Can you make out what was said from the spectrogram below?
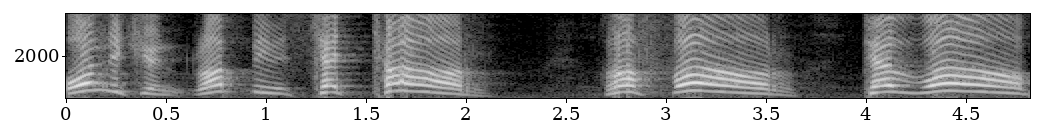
Onun için Rabbim Settar, Gaffar, Tevvab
